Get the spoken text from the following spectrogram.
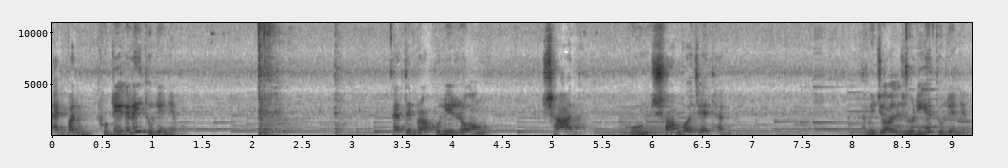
একবার ফুটে গেলেই তুলে নেব। তাতে ব্রকলির রং, স্বাদ, গুণ সব বজায় থাকবে। আমি জল ঝরিয়ে তুলে নেব।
